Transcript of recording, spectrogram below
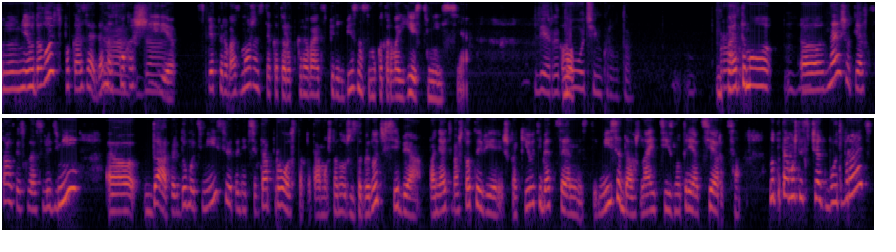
мне удалось показать, да, да насколько да. шире спектр возможностей, который открывается перед бизнесом, у которого есть миссия. Лер, это вот. очень круто. Просто... Поэтому, угу. э, знаешь, вот я сталкиваюсь когда с людьми, э, да, придумать миссию это не всегда просто, потому что нужно заглянуть в себя, понять, во что ты веришь, какие у тебя ценности. Миссия должна идти изнутри от сердца. Ну, потому что если человек будет врать,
